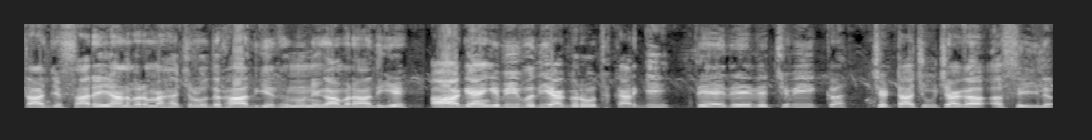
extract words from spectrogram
ਤਾਂ ਅੱਜ ਸਾਰੇ ਜਾਨਵਰ, ਮੈਂ ਕਿਹਾ ਚਲੋ ਦਿਖਾ ਦਈਏ, ਤੁਹਾਨੂੰ ਨਿਗਾਹ ਮਰਾ ਦਈਏ। ਆਹ ਗੈਂਗ ਵੀ ਵਧੀਆ ਗਰੋਥ ਕਰ ਗਈ ਤੇ ਇਹਦੇ ਵਿੱਚ ਵੀ ਇੱਕ ਚਿੱਟਾ ਚੂਚਾ ਹੈਗਾ ਅਸੀਲ।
